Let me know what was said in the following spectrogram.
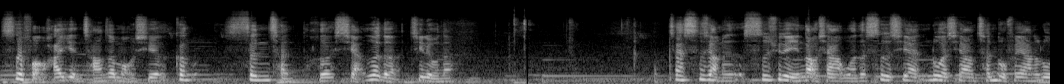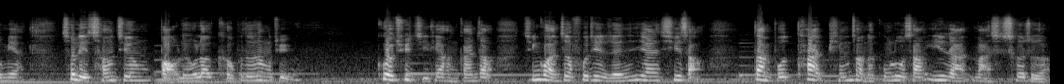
是否还隐藏着某些更深沉和险恶的激流呢？在思想的思绪的引导下，我的视线落向尘土飞扬的路面。这里曾经保留了可怖的证据。过去几天很干燥，尽管这附近人烟稀少，但不太平整的公路上依然满是车辙。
